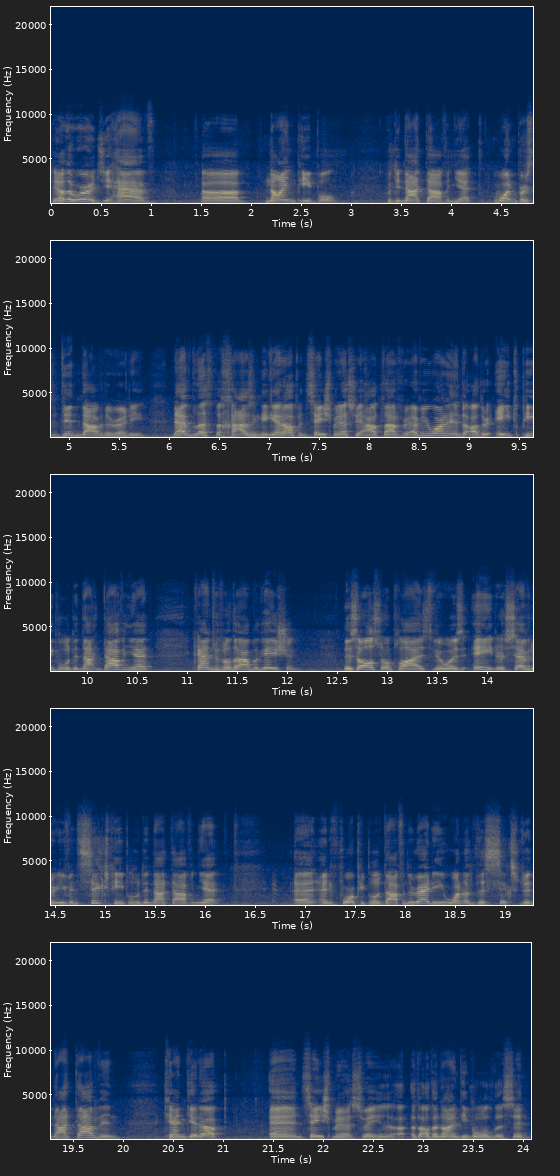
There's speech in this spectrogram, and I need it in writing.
In other words, you have uh, nine people who did not daven yet. One person did daven already. Nevertheless, the chazan can get up and say Shemon Esrei out loud for everyone, and the other eight people who did not daven yet can fulfill their obligation. This also applies if it was eight or seven or even six people who did not daven yet, and, and four people who davened already. One of the six who did not daven can get up and say Shema Esrei. The other nine people will listen,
